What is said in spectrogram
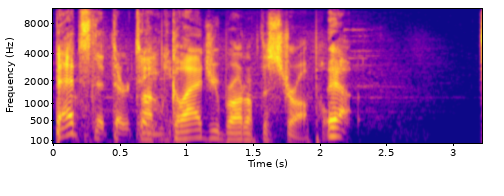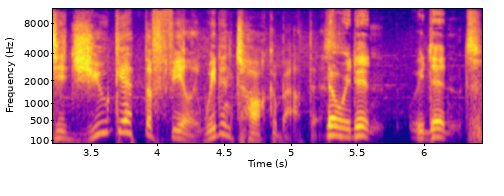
bets that they're taking. I'm glad you brought up the straw poll. yeah. Did you get the feeling? We didn't talk about this. No, we didn't. We didn't.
